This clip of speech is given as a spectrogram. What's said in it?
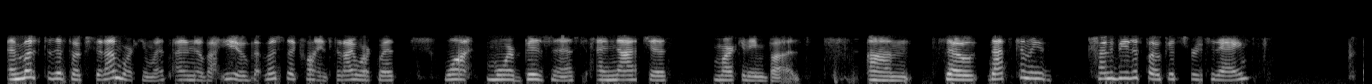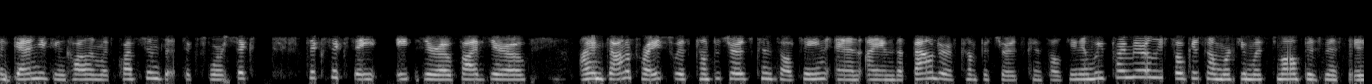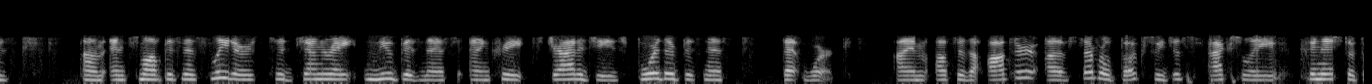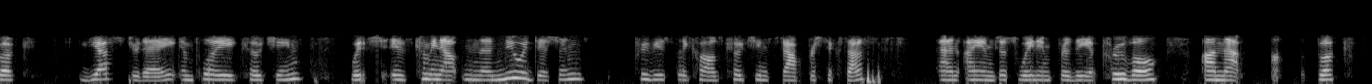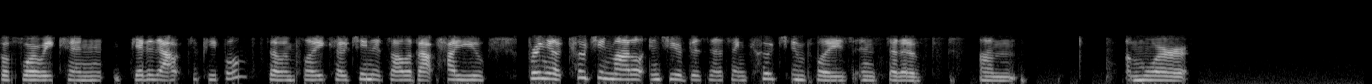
And most of the folks that I'm working with, I don't know about you, but most of the clients that I work with want more business and not just marketing buzz. Um, so that's going to kind of be the focus for today. Again, you can call in with questions at 646 668 8050. I'm Donna Price with Compass Rose Consulting, and I am the founder of Compass Rose Consulting. And we primarily focus on working with small businesses um, and small business leaders to generate new business and create strategies for their business that work. I'm also the author of several books. We just actually finished a book yesterday, Employee Coaching, which is coming out in the new edition, previously called Coaching Staff for Success. And I am just waiting for the approval on that book before we can get it out to people. So, employee coaching, it's all about how you bring a coaching model into your business and coach employees instead of um, a more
